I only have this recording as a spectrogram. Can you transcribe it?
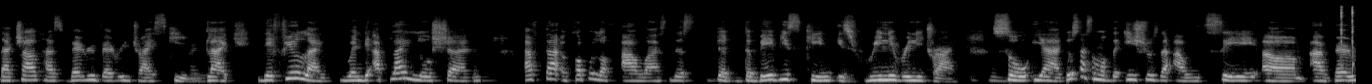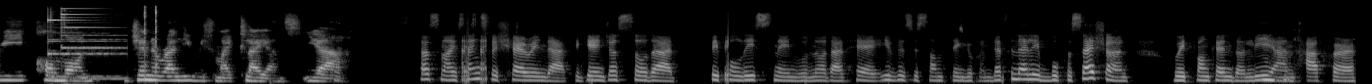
that child has very, very dry skin. Like they feel like when they apply lotion, after a couple of hours, this, the, the baby skin is really, really dry. Mm-hmm. So yeah, those are some of the issues that I would say um, are very common generally with my clients. Yeah. That's nice. Thanks for sharing that. Again, just so that people listening will know that, hey, if this is something, you can definitely book a session with Fonkeng Dolly mm-hmm. and have her.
